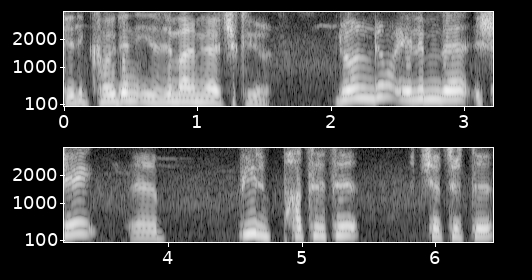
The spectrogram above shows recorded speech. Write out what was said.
Dedi köyden izli mermiler çıkıyor. Döndüm elimde şey e, bir patırtı çatırtı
